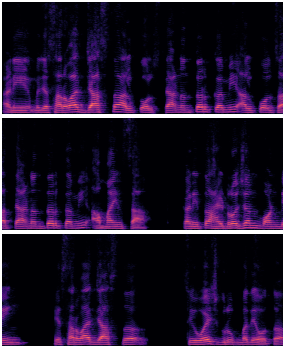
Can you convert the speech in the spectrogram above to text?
आणि म्हणजे सर्वात जास्त अल्कोहोल्स त्यानंतर कमी अल्कोहोलचा त्यानंतर कमी अमाइनचा कारण इथं हायड्रोजन बॉन्डिंग हे सर्वात जास्त सीओएच ग्रुपमध्ये होतं.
